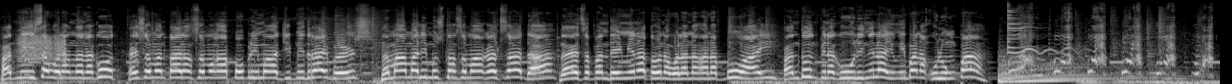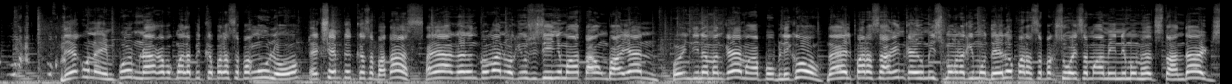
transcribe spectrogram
At ni isa walang nanagot. Eh samantalang sa mga pobreng mga jeepney drivers, namamalimos lang sa mga kalsada dahil sa pandemya na to na wala nang hanap buhay, andun pinaghuli nila yung iba nakulong pa. Di ako na-inform na kapag malapit ka pala sa Pangulo, exempted ka sa batas. Kaya ganun pa man, huwag yung sisihin yung mga taong bayan. O hindi naman kaya mga publiko. Dahil para sa akin, kayo mismo ang naging modelo para sa pagsuway sa mga minimum health standards.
